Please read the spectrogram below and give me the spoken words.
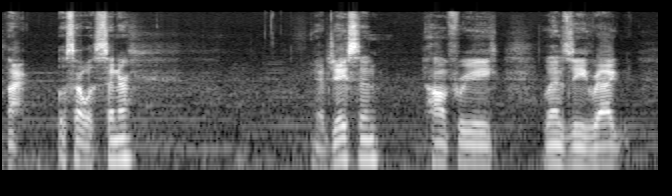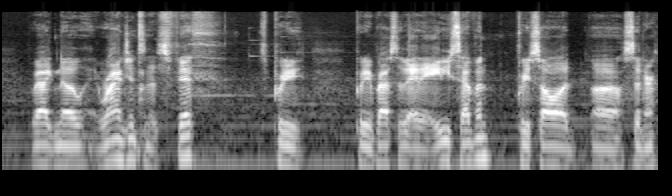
Alright, let's start with center. You got Jason, Humphrey, Lindsey, Rag, Ragnow, and Ryan Jensen is fifth. It's pretty, pretty impressive at 87. Pretty solid uh, center.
